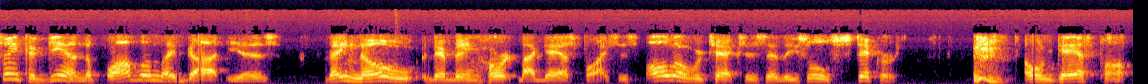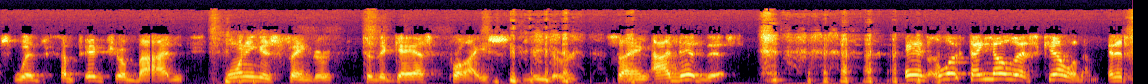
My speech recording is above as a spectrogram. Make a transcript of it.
think again the problem they've got is they know they're being hurt by gas prices all over Texas. There are these little stickers on gas pumps with a picture of Biden pointing his finger to the gas price meter, saying, "I did this." and look, they know that's killing them, and it's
